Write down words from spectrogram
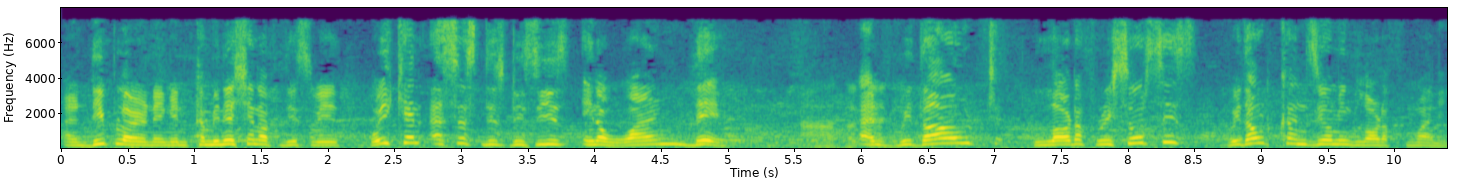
and deep learning in combination of this way we can assess this disease in a one day ah, okay. and without a lot of resources without consuming a lot of money.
